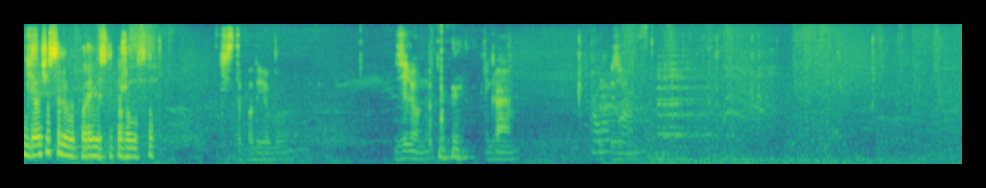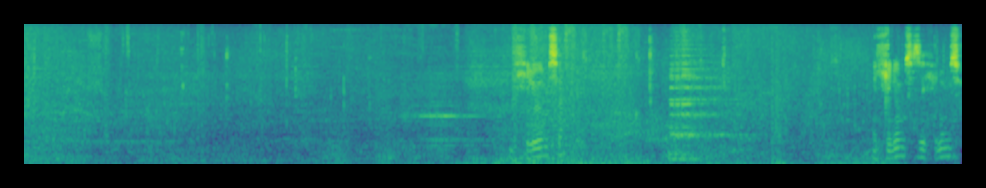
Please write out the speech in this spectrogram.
Дайте солеву провести, пожалуйста. Чисто подъебываю. Зеленый. Играем. Только зеленый. Photocast. Захилимся. Захилимся, захилимся.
